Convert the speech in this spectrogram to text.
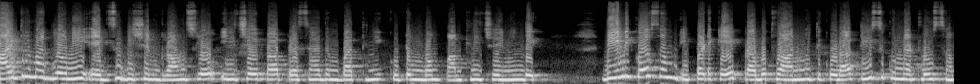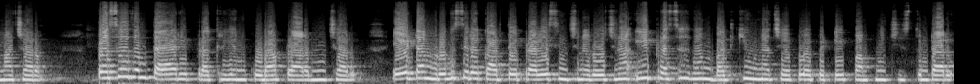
హైదరాబాద్లోని ఎగ్జిబిషన్ గ్రౌండ్స్లో ఈ చేప ప్రసాదం బత్తిని కుటుంబం పంపిణీ చేయనుంది. దీనికోసం ఇప్పటికే ప్రభుత్వ అనుమతి కూడా తీసుకున్నట్లు సమాచారం. ప్రసాదం తయారీ ప్రక్రియను కూడా ప్రారంభించారు. ఏటా మృగశిర కార్తె ప్రవేశించిన రోజున ఈ ప్రసాదం బతికి ఉన్న చేపలో పెట్టి పంపిణీ చేస్తుంటారు.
